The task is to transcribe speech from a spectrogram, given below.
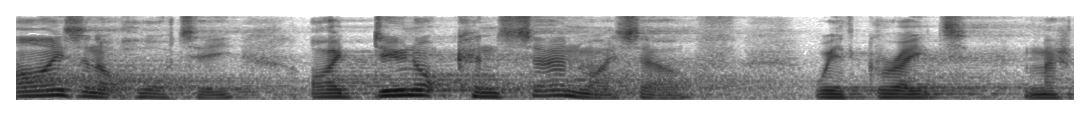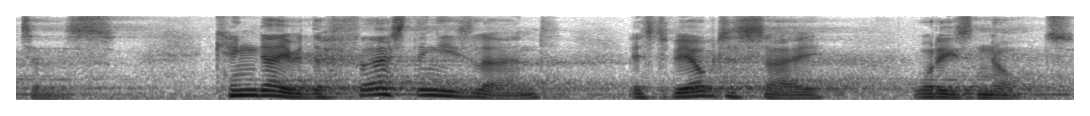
eyes are not haughty, I do not concern myself with great matters. King David, the first thing he's learned is to be able to say what he's not.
